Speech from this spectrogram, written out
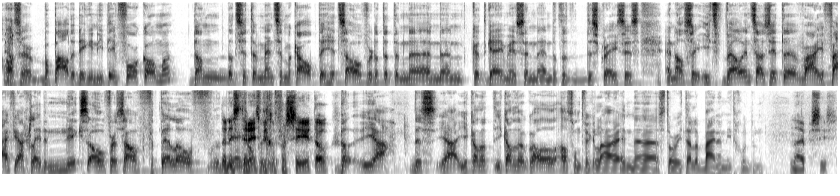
Als ja. er bepaalde dingen niet in voorkomen, dan dat zitten mensen elkaar op te hitsen over dat het een, een, een kut game is en, en dat het een disgrace is. En als er iets wel in zou zitten waar je vijf jaar geleden niks over zou vertellen. Of dan is het ineens weer geforceerd ook. Dat, ja, dus ja, je kan, het, je kan het ook al als ontwikkelaar en uh, storyteller bijna niet goed doen. Nee, precies.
